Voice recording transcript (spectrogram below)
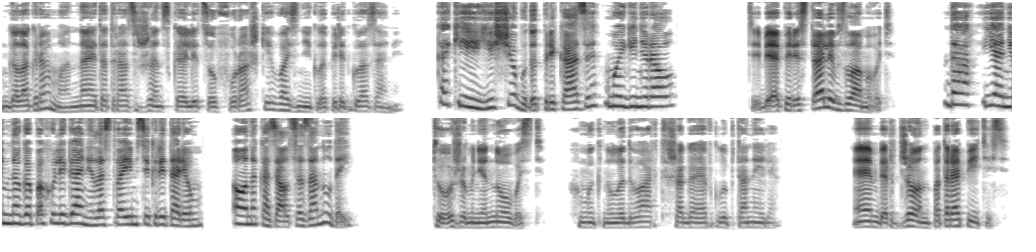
Голограмма, на этот раз женское лицо в фуражке, возникло перед глазами. Какие еще будут приказы, мой генерал? Тебя перестали взламывать? Да, я немного похулиганила с твоим секретарем. Он оказался занудой. Тоже мне новость, хмыкнул Эдвард, шагая вглубь тоннеля. Эмбер, Джон, поторопитесь.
